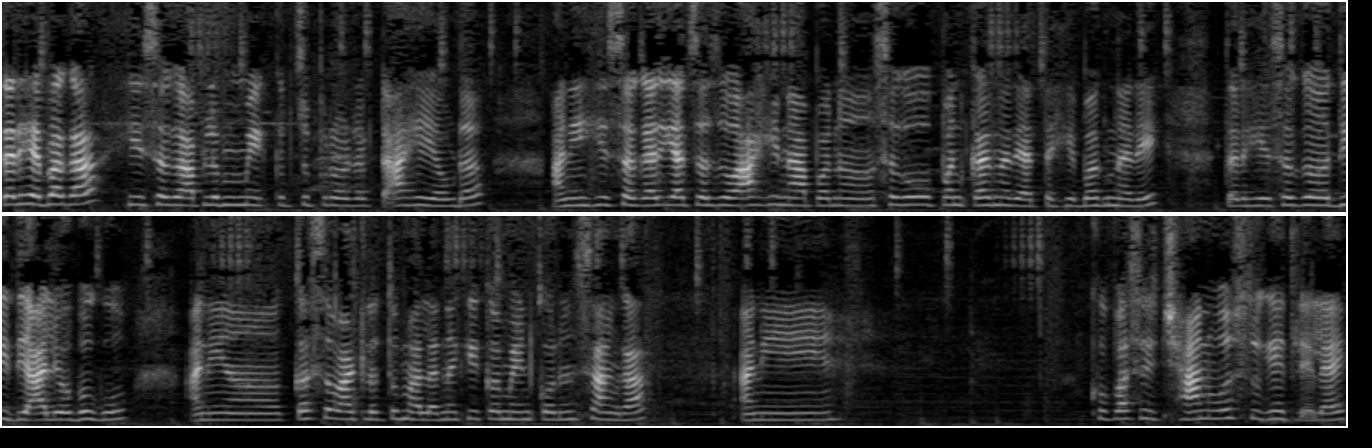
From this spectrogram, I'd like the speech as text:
तर हे बघा हे सगळं आपलं मेकअपचं प्रोडक्ट आहे एवढं. आणि हे सगळं याचा जो आहे ना आपण सगळं ओपन करणार आहे आता हे बघणार आहे. तर हे सगळं दिदी आले बघू. आणि कसं वाटलं तुम्हाला नक्की कमेंट करून सांगा. आणि खूप असे छान वस्तू घेतलेल्या आहे.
